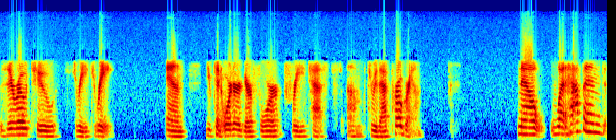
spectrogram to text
0233. And you can order your four free tests um, through that program. Now, what happened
